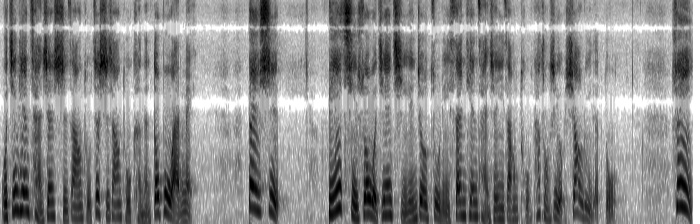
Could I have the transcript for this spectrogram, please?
我今天产生十张图，这十张图可能都不完美，但是比起说我今天请研究助理三天产生一张图，它总是有效率的多。所以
